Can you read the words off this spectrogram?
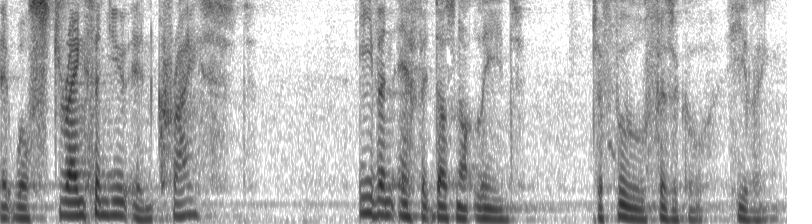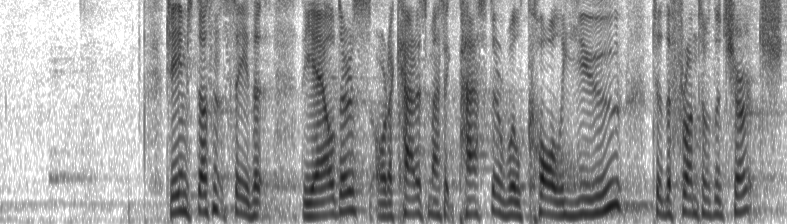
it will strengthen you in Christ, even if it does not lead to full physical healing. James doesn't say that the elders or a charismatic pastor will call you to the front of the church.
